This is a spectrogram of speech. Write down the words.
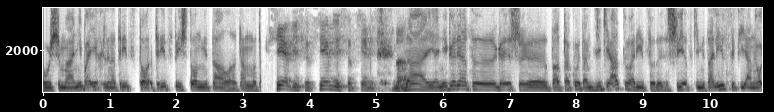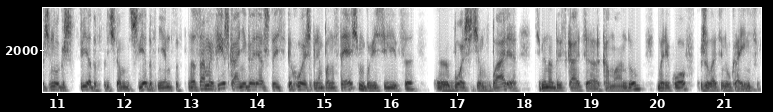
в общем, они поехали на 30, 30 тысяч тонн металла. Там вот... 70, 70, 70. Да, да и они говорят, э, говоришь, э, такой там дикий ад творится, вот эти шведские металлисты пьяные, очень много шведов причем, шведов, немцев. Но самая фишка, они говорят, что если ты хочешь прям по-настоящему повеселиться, э, больше, чем в баре, тебе надо искать команду моряков, желательно украинцев,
